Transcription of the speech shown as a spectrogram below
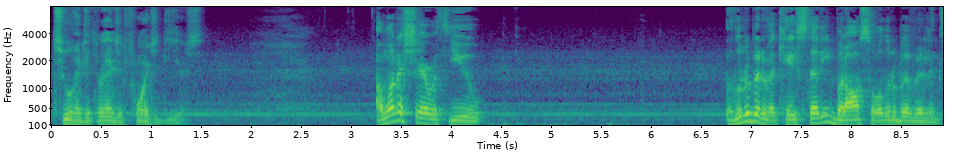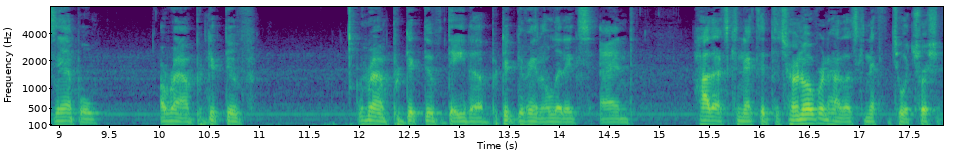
200, 300, 400 years. I want to share with you a little bit of a case study, but also a little bit of an example around predictive around predictive data, predictive analytics, and how that's connected to turnover and how that's connected to attrition.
